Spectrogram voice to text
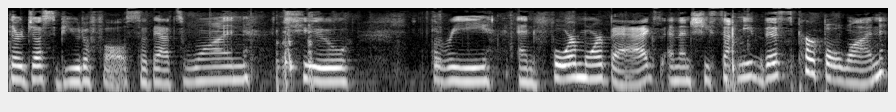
They're just beautiful. So that's one, two, three, and four more bags. And then she sent me this purple one.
